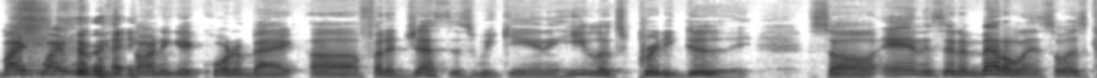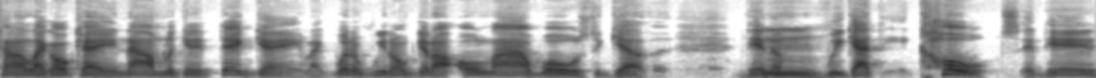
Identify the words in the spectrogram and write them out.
Mike White will be Right. starting at quarterback uh, for the Jets this weekend, and he looks pretty good. So, and it's in the Meadowlands, so it's kind of like, okay, now I'm looking at that game. Like, what if we don't get our O line woes together? Then uh, Mm. we got the Colts, and then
